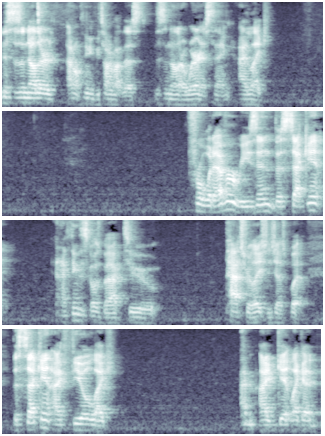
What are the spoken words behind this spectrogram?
this is another I don't think if you talk about this, this is another awareness thing. I like for whatever reason, the second and I think this goes back to past relationships, but the second I feel like I'm, I get like a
